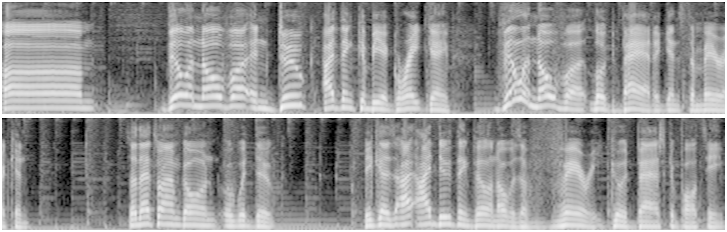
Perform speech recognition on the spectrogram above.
Um, Villanova and Duke, I think, could be a great game. Villanova looked bad against American. So that's why I'm going with Duke. Because I, I do think Villanova is a very good basketball team.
